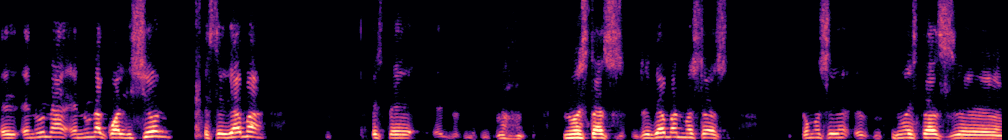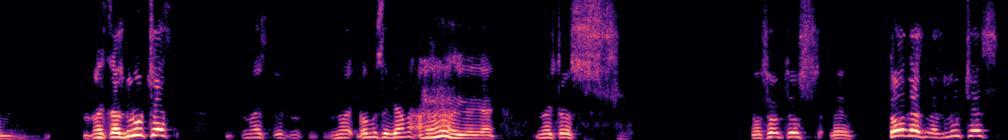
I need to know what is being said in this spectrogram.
eh, en una, en una coalición que se llama, este, nuestras, se llaman nuestras, ¿cómo se Nuestras, eh, nuestras luchas, ¿cómo se llama? Nuestros, nosotros, todas las luchas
